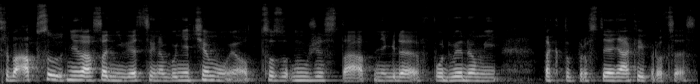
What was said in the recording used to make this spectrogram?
třeba absolutně zásadní věci nebo něčemu, jo, co může stát někde v podvědomí, tak to prostě je nějaký proces.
